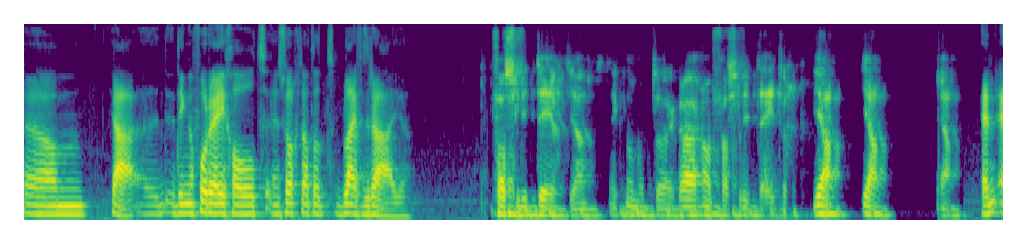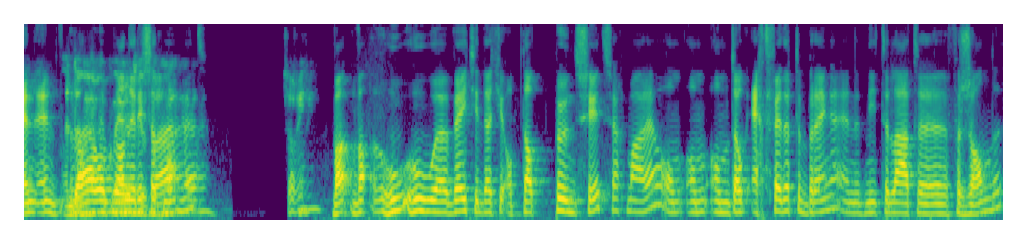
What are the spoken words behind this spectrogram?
um, ja, dingen voor regelt en zorgt dat het blijft draaien. Faciliteert, ja. Ik noem het graag een facilitator. Ja, ja, ja. En, en, en, en daar ook wanneer is dat moment? Sorry? Wa, wa, hoe hoe weet je dat je op dat punt zit, zeg maar, hè? Om, om, om het ook echt verder te brengen en het niet te laten verzanden?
